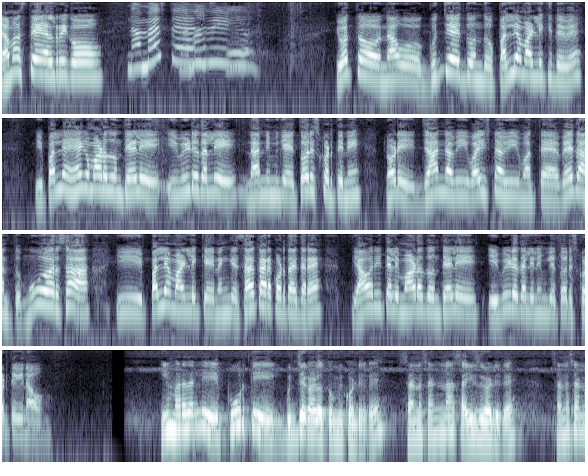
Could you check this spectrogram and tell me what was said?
ನಮಸ್ತೆ ಎಲ್ರಿಗೂ. ನಮಸ್ತೆ ಇವತ್ತು ನಾವು ಗುಜ್ಜೆ ಇದ್ದು ಒಂದು ಪಲ್ಯ ಮಾಡ್ಲಿಕ್ಕಿದ್ದೇವೆ. ಈ ಪಲ್ಯ ಹೇಗೆ ಮಾಡೋದು ಅಂತ ಹೇಳಿ ಈ ವಿಡಿಯೋದಲ್ಲಿ ನಾನು ನಿಮಗೆ ತೋರಿಸ್ಕೊಡ್ತೀನಿ. ನೋಡಿ ಜಾಹ್ನವಿ ವೈಷ್ಣವಿ ಮತ್ತೆ ವೇದಾಂತ್ ಮೂವರು ಸಹ ಈ ಪಲ್ಯ ಮಾಡ್ಲಿಕ್ಕೆ ನಂಗೆ ಸಹಕಾರ ಕೊಡ್ತಾ ಇದ್ದಾರೆ. ಯಾವ ರೀತಿಯಲ್ಲಿ ಮಾಡೋದು ಅಂತ ಹೇಳಿ ಈ ವಿಡಿಯೋದಲ್ಲಿ ನಿಮಗೆ ತೋರಿಸ್ಕೊಡ್ತೀವಿ ನಾವು. ಈ ಮರದಲ್ಲಿ ಪೂರ್ತಿ ಗುಜ್ಜೆಗಳು ತುಂಬಿಕೊಂಡಿವೆ. ಸಣ್ಣ ಸಣ್ಣ ಸೈಜ್ಗಳಿದೆ ಸಣ್ಣ ಸಣ್ಣ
